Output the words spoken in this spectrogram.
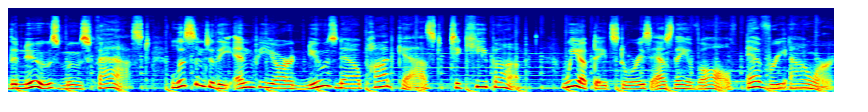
The news moves fast. Listen to the NPR News Now podcast to keep up. We update stories as they evolve every hour.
